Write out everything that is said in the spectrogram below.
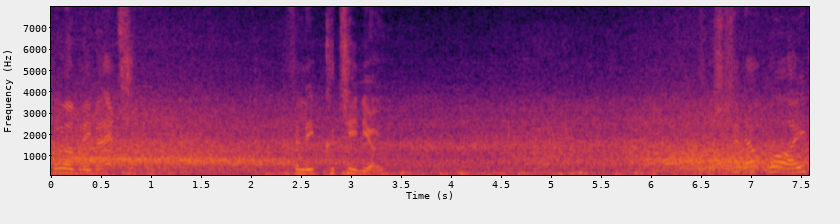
Firmly met. Philippe Coutinho. Out wide.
